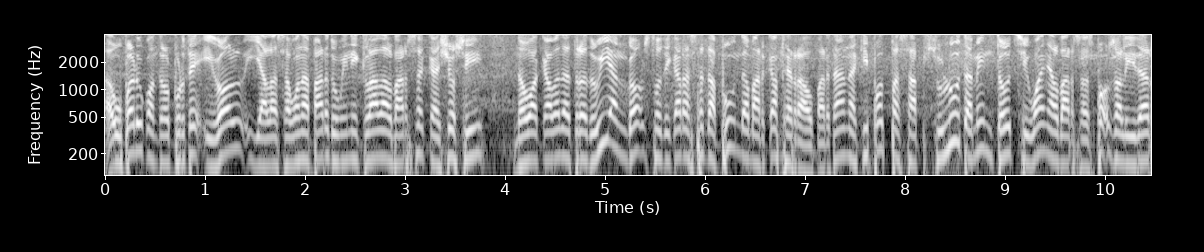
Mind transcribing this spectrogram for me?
1 per 1 contra el porter i gol, i a la segona part domini clar del Barça, que això sí, no ho acaba de traduir en gols, tot i que ara ha estat a punt de marcar Ferrau. Per tant, aquí pot passar absolutament tot. Si guanya el Barça es posa líder,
